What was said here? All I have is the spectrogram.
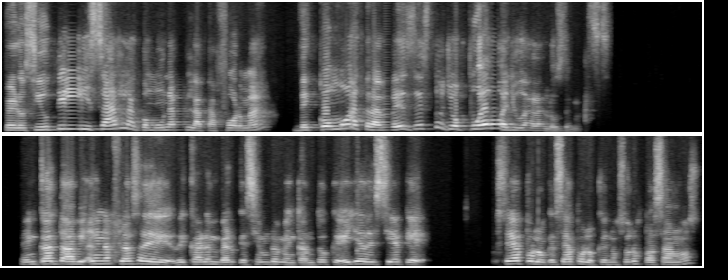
pero sí utilizarla como una plataforma de cómo a través de esto yo puedo ayudar a los demás. Me encanta, hay una frase de, de Karen Berg que siempre me encantó, que ella decía que sea por lo que sea, por lo que nosotros pasamos,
